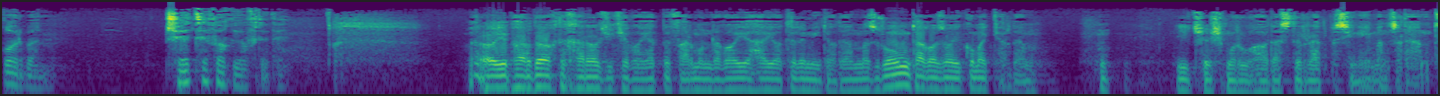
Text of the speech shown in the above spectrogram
قربان. چه اتفاقی افتاده؟ برای پرداخت خراجی که باید به فرمان روای حیاتل می‌دادم از روم تقاضای کمک کردم. هیچ چشم و روها دست رد به سینه من زدند.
